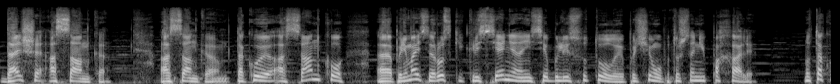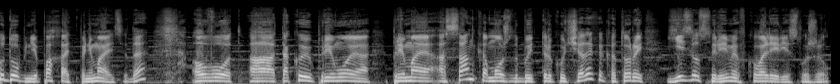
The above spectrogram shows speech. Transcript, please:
Дальше осанка. Осанка. Такую осанку, э, понимаете, русские крестьяне, они все были сутулые. Почему? Потому что они пахали. Ну, так удобнее пахать, понимаете, да? Вот. А такая прямая, прямая осанка может быть только у человека, который ездил все время в кавалерии служил.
